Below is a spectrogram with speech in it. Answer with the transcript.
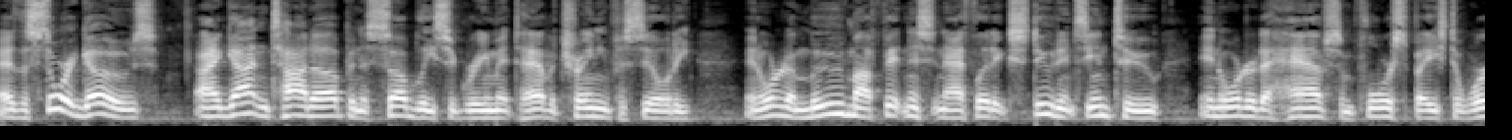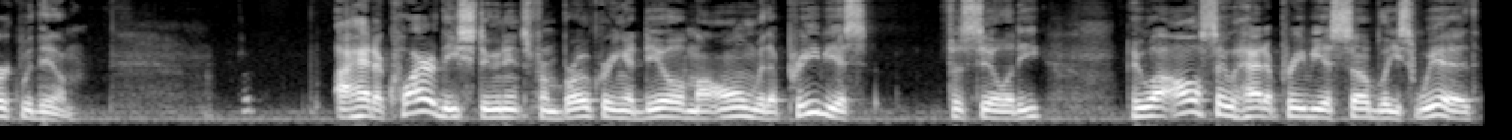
As the story goes, I had gotten tied up in a sublease agreement to have a training facility in order to move my fitness and athletic students into in order to have some floor space to work with them. I had acquired these students from brokering a deal of my own with a previous facility who I also had a previous sublease with,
